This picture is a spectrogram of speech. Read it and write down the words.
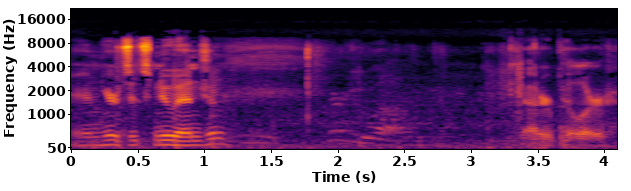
And here's its new engine. Caterpillar.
